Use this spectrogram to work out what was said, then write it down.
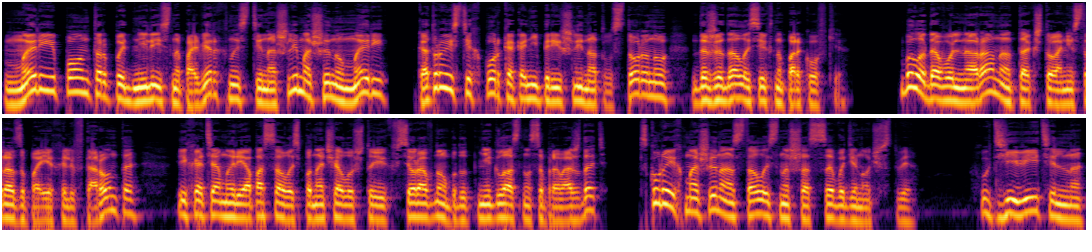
Мэри и Понтер поднялись на поверхность и нашли машину Мэри, которая с тех пор, как они перешли на ту сторону, дожидалась их на парковке. Было довольно рано, так что они сразу поехали в Торонто, и хотя Мэри опасалась поначалу, что их все равно будут негласно сопровождать, Скоро их машина осталась на шоссе в одиночестве. «Удивительно»,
